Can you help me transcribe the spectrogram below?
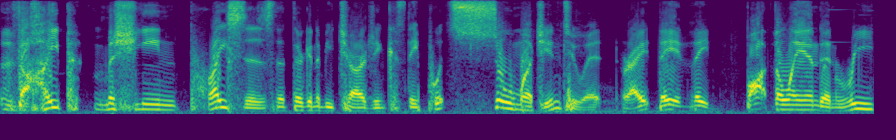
the hype machine prices that they're going to be charging because they put so much into it, right? They they bought the land and re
